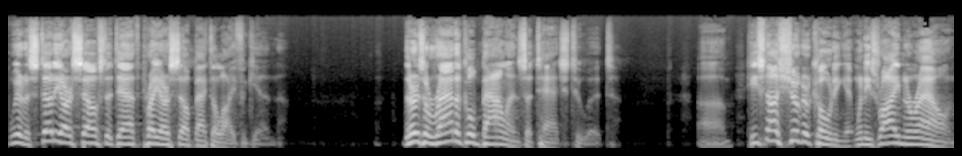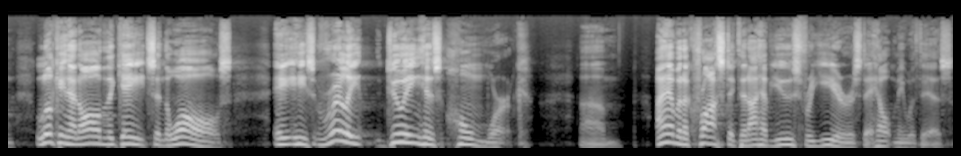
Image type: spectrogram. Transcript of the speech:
we're to study ourselves to death, pray ourselves back to life again. There's a radical balance attached to it. Um, he's not sugarcoating it when he's riding around, looking at all the gates and the walls. He's really doing his homework. Um, I have an acrostic that I have used for years to help me with this.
